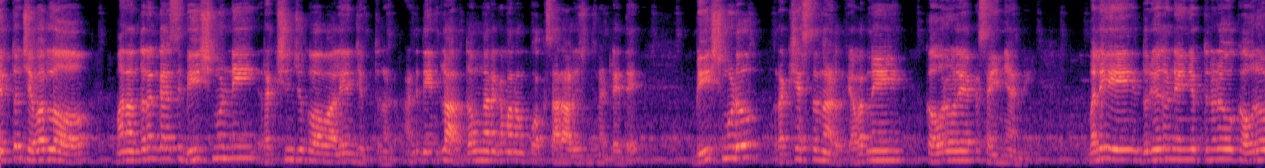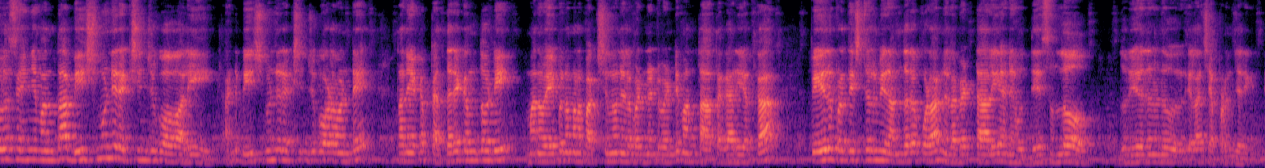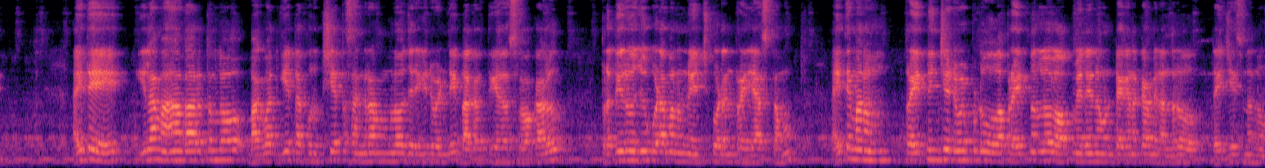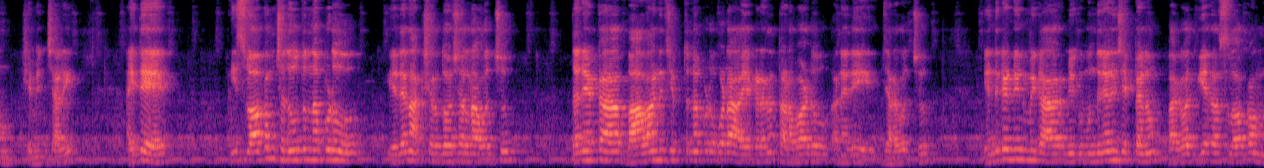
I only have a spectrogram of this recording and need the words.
చెప్తూ చివరిలో మనందరం కలిసి భీష్ముడిని రక్షించుకోవాలి అని చెప్తున్నాడు. అంటే దీంట్లో అర్థం కనుక మనం ఒకసారి ఆలోచించినట్లయితే భీష్ముడు రక్షిస్తున్నాడు ఎవరిని? కౌరవుల యొక్క సైన్యాన్ని. మళ్ళీ దుర్యోధనుడు ఏం చెప్తున్నాడు? కౌరవుల సైన్యం అంతా భీష్ముడిని రక్షించుకోవాలి. అంటే భీష్ముడిని రక్షించుకోవడం అంటే తన యొక్క పెద్దరికంతో మన వైపున మన పక్షంలో నిలబడినటువంటి మన తాతగారి యొక్క పేరు ప్రతిష్టలు మీరు అందరూ కూడా నిలబెట్టాలి అనే ఉద్దేశంలో దుర్యోధనుడు ఇలా చెప్పడం జరిగింది. అయితే ఇలా మహాభారతంలో భగవద్గీత కురుక్షేత్ర సంగ్రామంలో జరిగేటువంటి భగవద్గీత శ్లోకాలు ప్రతిరోజు కూడా మనం నేర్చుకోవడానికి ట్రై చేస్తాము. అయితే మనం ప్రయత్నించేటప్పుడు ఆ ప్రయత్నంలో లోపం ఏదైనా ఉంటే కనుక మీరందరూ దయచేసి నన్ను క్షమించాలి. అయితే ఈ శ్లోకం చదువుతున్నప్పుడు ఏదైనా అక్షర దోషాలు రావచ్చు. దాని యొక్క భావాన్ని చెప్తున్నప్పుడు కూడా ఎక్కడైనా తడబాటు అనేది జరగవచ్చు ఎందుకంటే నేను మీకు మీకు ముందుగానే చెప్పాను భగవద్గీత శ్లోకం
